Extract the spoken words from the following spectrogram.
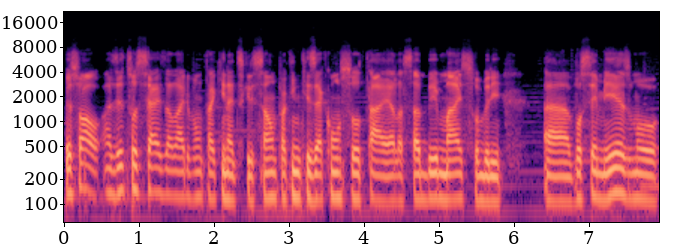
Pessoal, as redes sociais da Lari vão estar aqui na descrição para quem quiser consultar ela, saber mais sobre uh, você mesmo,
